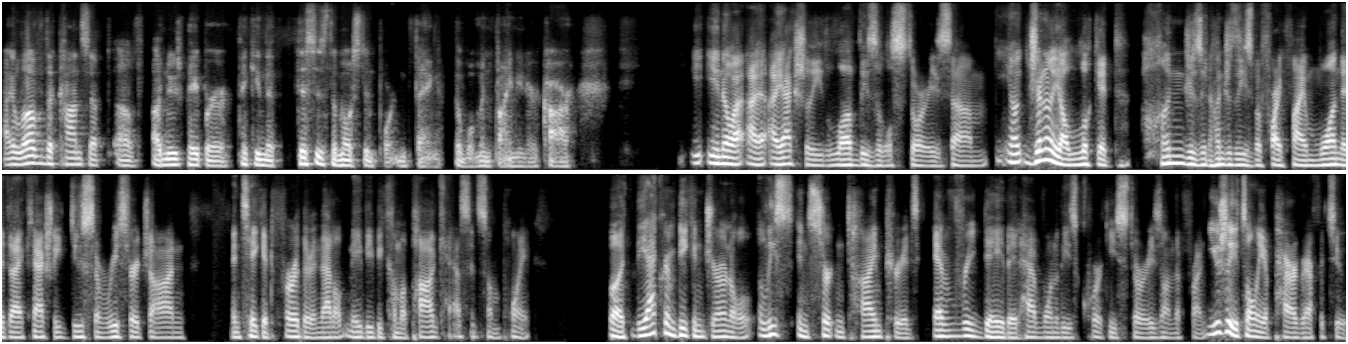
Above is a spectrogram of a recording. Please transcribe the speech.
I love the concept of a newspaper thinking that this is the most important thing the woman finding her car. You know, I, I actually love these little stories. Um, you know, generally I'll look at hundreds and hundreds of these before I find one that I can actually do some research on and take it further, and that'll maybe become a podcast at some point. But the Akron Beacon Journal, at least in certain time periods, every day they'd have one of these quirky stories on the front. Usually it's only a paragraph or two.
